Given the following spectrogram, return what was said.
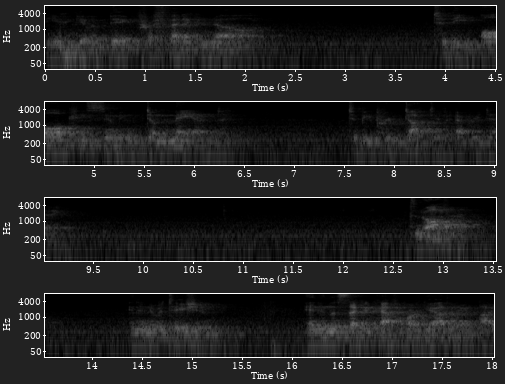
And you can give a big prophetic no to the all consuming demand to be productive every day. It's an offer and an invitation. And in the second half of our gathering, I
